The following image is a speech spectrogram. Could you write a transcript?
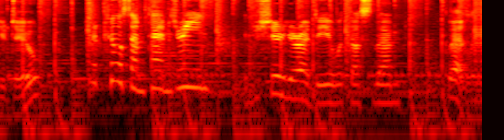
You do? You're cool sometimes, Rean. Could you share your idea with us then? Gladly.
